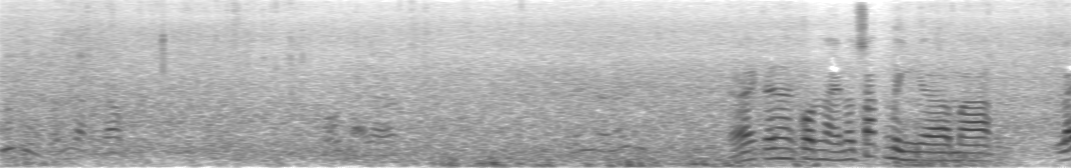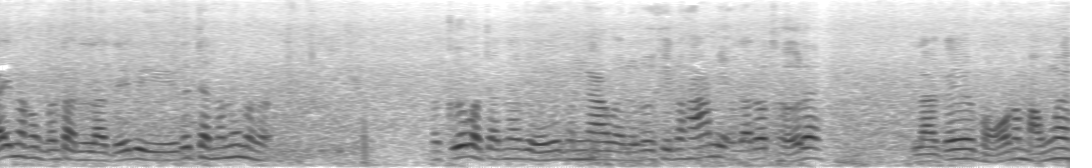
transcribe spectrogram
Cuối cùng vẫn. Có là đấy, cái con này nó sắc mình à, mà lấy nó không cẩn thận là dễ bị đứt chân lắm đấy mọi người nó cứa vào chân nó về con ngao này, đôi khi nó há miệng ra nó thở đây là cái vỏ nó mỏng này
